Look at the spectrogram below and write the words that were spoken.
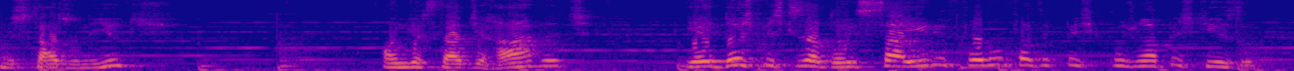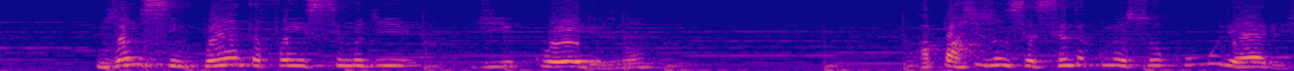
nos Estados Unidos, a Universidade de Harvard, e aí dois pesquisadores saíram e foram fazer continuar a pesquisa. Nos anos 50 foi em cima de, de coelhos, né? A partir dos anos 60 começou com mulheres.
